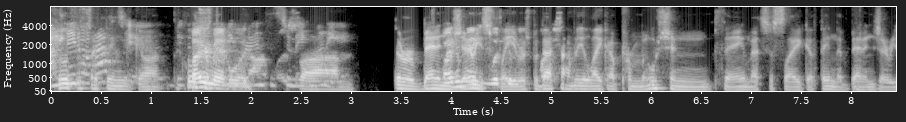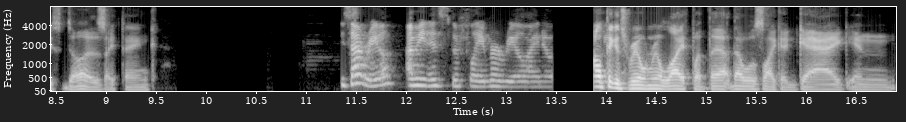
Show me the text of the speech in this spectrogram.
I Those They are don't the have things to. got. Spider-Man Spider-Man would. brands is to was, um, there were Ben and Spider-Man Jerry's flavors, but that's money. not really like a promotion thing. That's just like a thing that Ben and Jerry's does. I think. Is that real? I mean, is the flavor real? I know. I don't think it's real in real life, but that that was like a gag in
